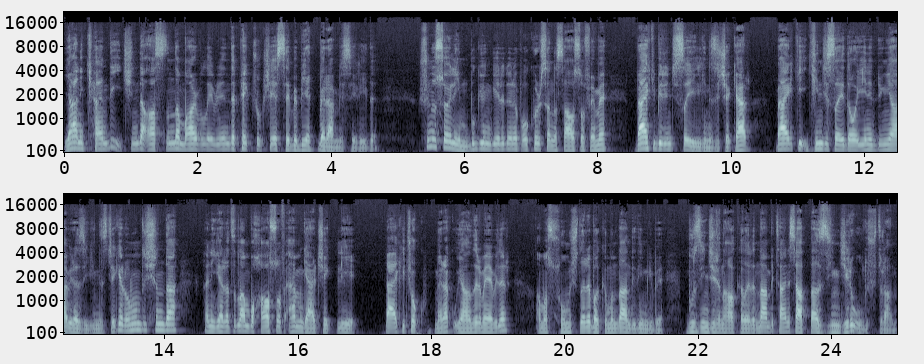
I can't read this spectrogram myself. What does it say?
Yani kendi içinde aslında Marvel evreninde pek çok şeye sebebiyet veren bir seriydi. Şunu söyleyeyim bugün geri dönüp okursanız House of M'i belki birinci sayı ilginizi çeker. Belki ikinci sayıda o yeni dünya biraz ilginizi çeker. Onun dışında hani yaratılan bu House of M gerçekliği belki çok merak uyandırmayabilir. Ama sonuçları bakımından dediğim gibi bu zincirin halkalarından bir tanesi hatta zinciri oluşturan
